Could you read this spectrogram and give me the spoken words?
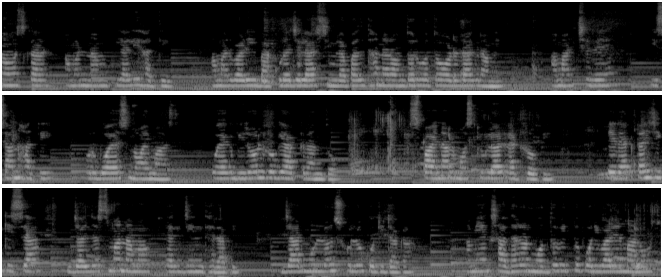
নমস্কার, আমার নাম পিয়ালি হাতি। আমার বাড়ি বাঁকুড়া জেলার সিমলাপাল থানার অন্তর্গত অডরা গ্রামে। আমার ছেলে ঈশান হাতি, ওর বয়স নয় মাস ও এক বিরল রোগে আক্রান্ত। Spinal muscular atrophy. এর একটাই চিকিৎসা জলজস্মা নামক এক জিন থেরাপি, যার মূল্য ষোলো কোটি টাকা। আমি এক সাধারণ মধ্যবিত্ত পরিবারের মানুষ।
